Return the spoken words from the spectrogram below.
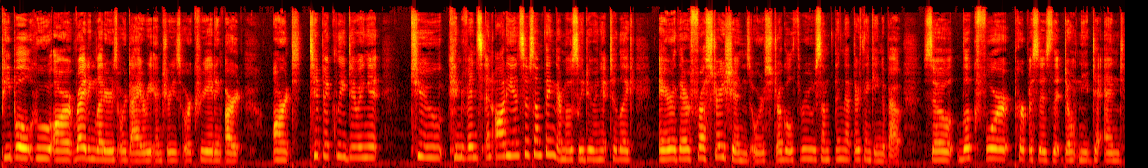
people who are writing letters or diary entries or creating art aren't typically doing it to convince an audience of something. They're mostly doing it to like air their frustrations or struggle through something that they're thinking about. So look for purposes that don't need to end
